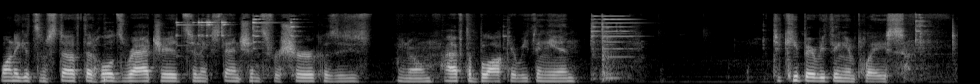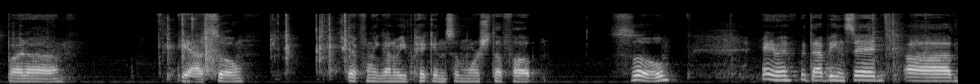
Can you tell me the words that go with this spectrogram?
want to get some stuff that holds ratchets and extensions for sure because these, you know, I have to block everything in to keep everything in place. But, uh, yeah, so definitely going to be picking some more stuff up. So, anyway, with that being said, uh,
